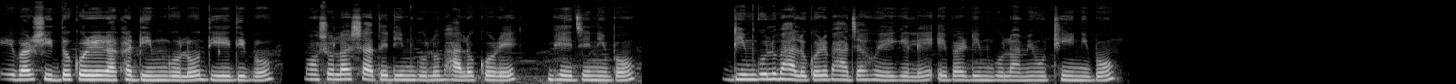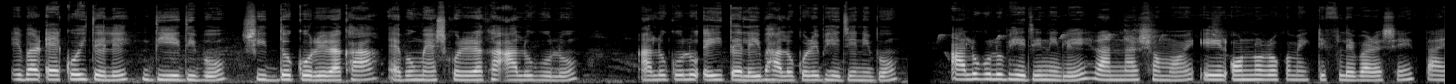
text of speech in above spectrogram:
এবার সিদ্ধ করে রাখা ডিমগুলো দিয়ে দিব। মশলার সাথে ডিমগুলো ভালো করে ভেজে নিব। ডিমগুলো ভালো করে ভাজা হয়ে গেলে এবার ডিমগুলো আমি উঠিয়ে নিব। এবার একই তেলে দিয়ে দিব সিদ্ধ করে রাখা এবং ম্যাশ করে রাখা আলুগুলো। আলুগুলো এই তেলেই ভালো করে ভেজে নিব। আলুগুলো ভেজে নিলে রান্নার সময় এর অন্যরকম একটি ফ্লেভার আসে, তাই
